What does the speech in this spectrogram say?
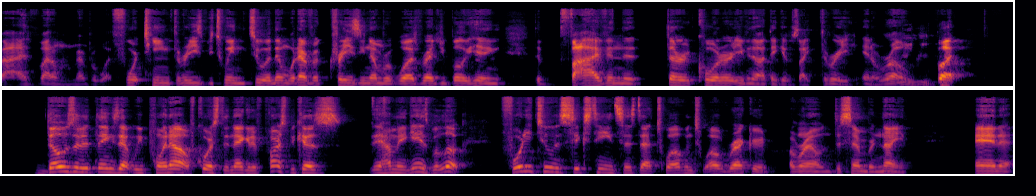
I, I don't remember what, 14 threes between the two of them, whatever crazy number it was. Reggie Bullock hitting the five in the third quarter, even though I think it was like three in a row. Mm-hmm. But those are the things that we point out. Of course, the negative parts because how many games, but look, 42 and 16 since that 12 and 12 record around December 9th. And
